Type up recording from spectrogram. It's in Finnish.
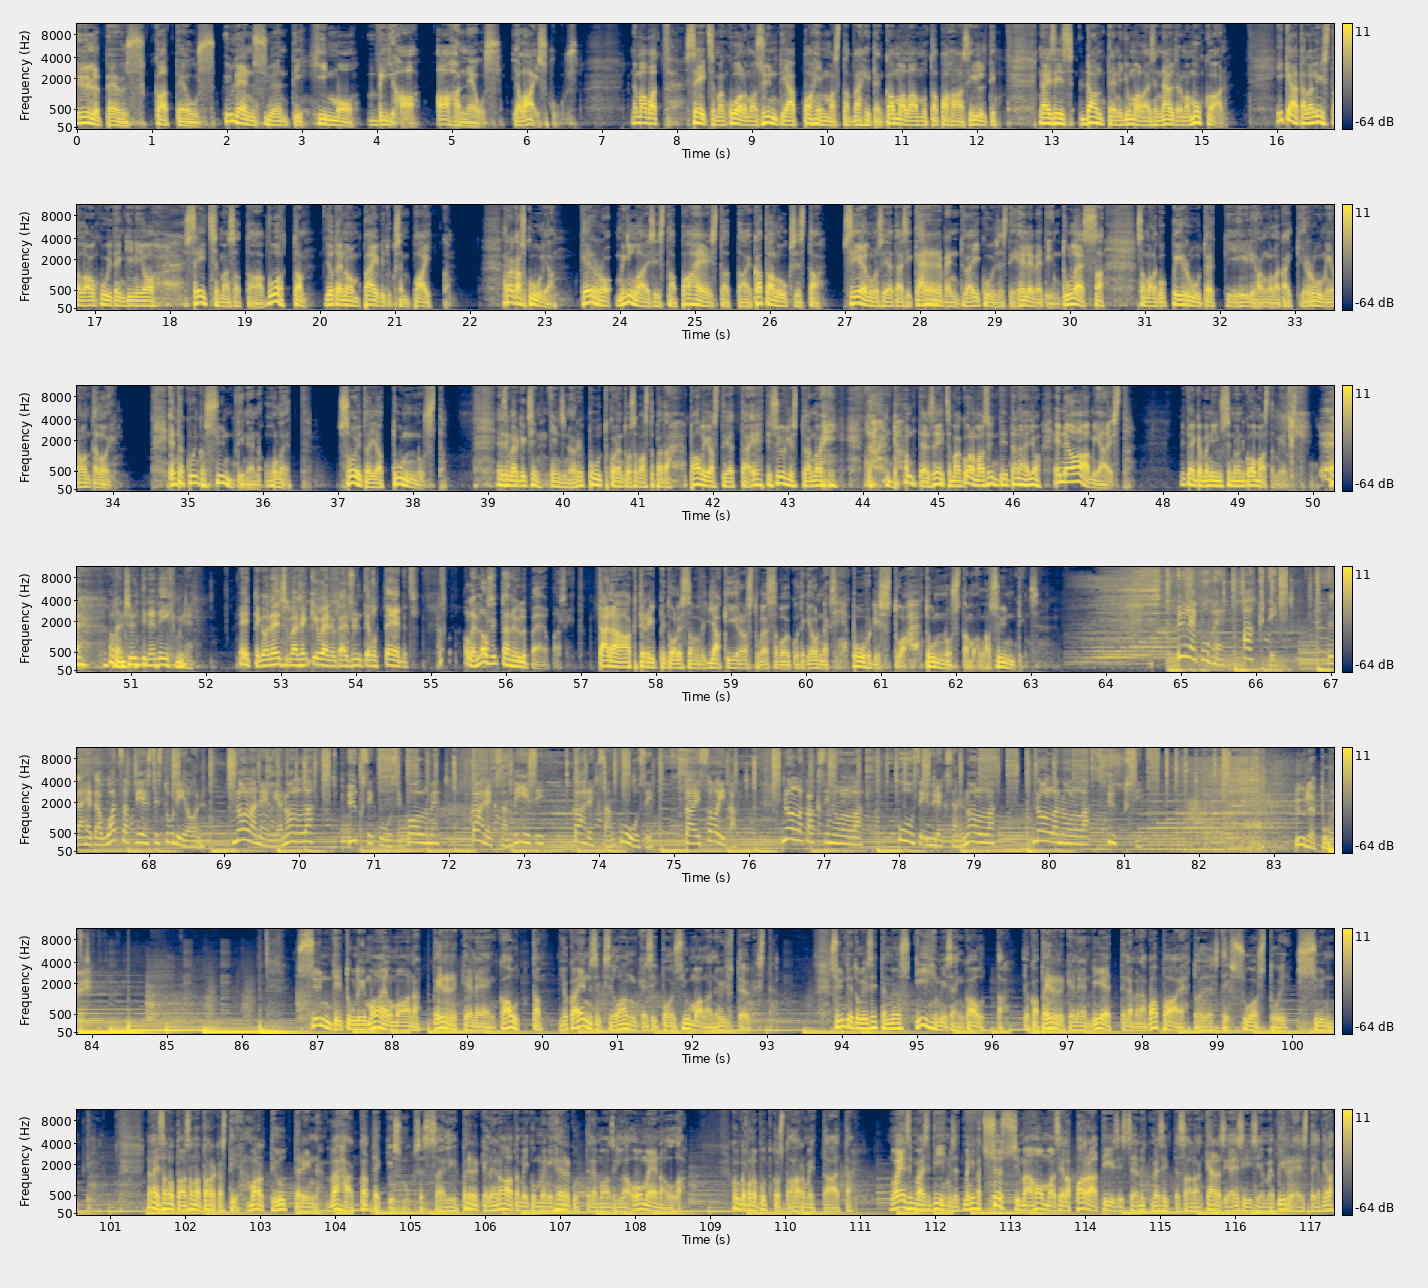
ylpeys, kateus, ylensyönti, himo, viha, ahneus ja laiskuus. Nämä ovat seitsemän kuoleman syntiä, pahimmasta vähiten kamalaa, mutta pahaa silti. Näin siis Danten jumalaisen näytelmän mukaan. Ikää tällä listalla on kuitenkin jo 700 vuotta, joten on päivityksen paikka. Rakas kuulija, kerro millaisista paheista tai kataluuksista sielun sietäisi kärventyä ikuisesti helvetin tulessa, samalla kun piru tökkii hiilihangolla kaikkiin ruumiin onteloihin. Entä kuinka syntinen olet? Soita ja tunnusta. Esimerkiksi insinööri Puutkonen tuossa vastapäätä paljasti, että ehti syyllistyä noin Danteen seitsemän kuolemaan syntiin tänään jo ennen aamiaista. Mitenkä meni Jussi noin niin omasta mielestä? Eh, olen syntinen ihminen. Heittäköön ensimmäisen kiven, joka ei synti ollut tehnyt. Olen osittain ylpeä jopa siitä. Tänään aktirippituolissa ja kiirastulessa voi kuitenkin onneksi puhdistua tunnustamalla syntinsä. Ylepuhe akti. Lähetä WhatsApp-viesti studioon 040 163 85 86 tai soita 020 690 001. Ylepuhe. Synti tuli maailmaan perkeleen kautta, joka ensiksi lankesi pois Jumalan yhteydestä. Synti tuli sitten myös ihmisen kautta, joka perkeleen viettelemänä vapaaehtoisesti suostui syntiin. Näin sanotaan sana tarkasti Martti Lutherin vähäkatekismuksessa, eli perkeleen Aatami kun meni herkuttelemaan sillä omenalla. Kuinka paljon putkosta harmittaa, että nuo ensimmäiset ihmiset menivät sössimään homman siellä paratiisissa ja nyt me sitten saadaan kärsiä esiisiemme virheistä ja vielä,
